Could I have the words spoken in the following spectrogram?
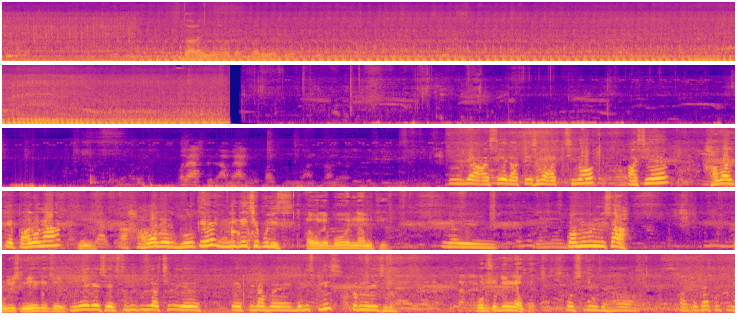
চারশো ফোন নম্বর দাঁড়াই ওটা দাঁড়িয়ে আছে যে আসে রাতের সময় আসছিল আসে হাওয়ালকে পালো না হাওয়ালের বউকে নিয়ে গেছে পুলিশ। হাওয়ালের বউয়ের নাম কি? কমরুল নিশা। পুলিশ নিয়ে গেছে? নিয়ে গেছে সিভিল পুলিশ আসছিল কি নাম লেডিস পুলিশ তোকে নিয়ে গেছিল। পরশু দিন রাতে? পরশু দিনকে হ্যাঁ কালকে পরশু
